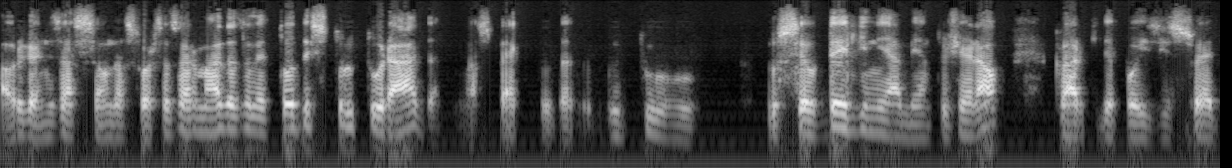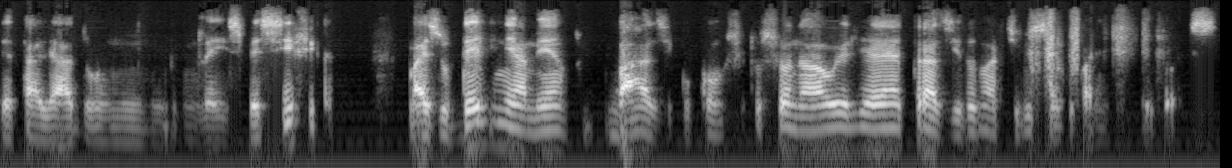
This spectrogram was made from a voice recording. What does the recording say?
a organização das Forças Armadas ela é toda estruturada no aspecto da, do, do, seu delineamento geral. Claro que depois isso é detalhado em, em lei específica, mas o delineamento básico constitucional ele é trazido no artigo 142.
